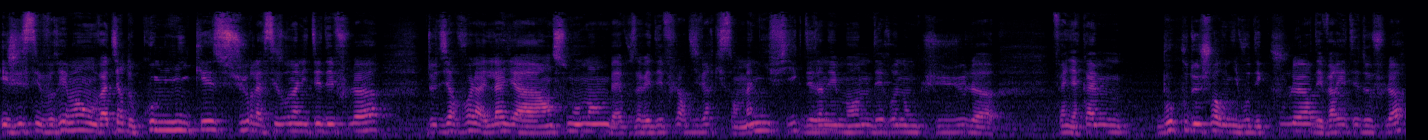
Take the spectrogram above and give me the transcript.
Et j'essaie vraiment, on va dire, de communiquer sur la saisonnalité des fleurs, de dire voilà, là, il y a en ce moment, ben, vous avez des fleurs d'hiver qui sont magnifiques, des Mm. anémones, des renoncules. euh, Enfin, il y a quand même beaucoup de choix au niveau des couleurs, des variétés de fleurs,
